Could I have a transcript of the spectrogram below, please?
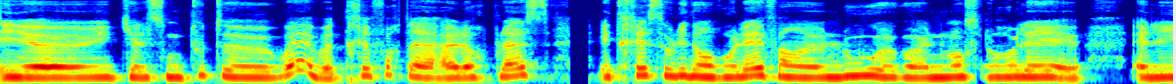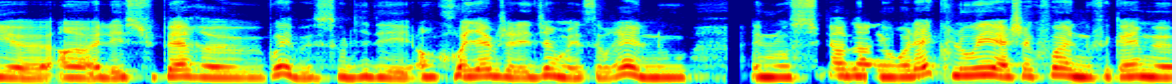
Et, et qu'elles sont toutes ouais, bah, très fortes à leur place et très solides en relais. Enfin, euh, Lou, euh, quand elle nous lance le relais, euh, elle est, elle est super ouais, bah, solide et incroyable, j'allais dire, mais c'est vrai, elle nous, elle nous lance super bien les relais. Chloé, à chaque fois, elle nous fait quand même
